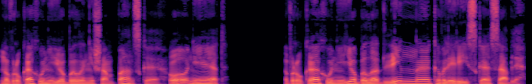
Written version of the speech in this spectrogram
Но в руках у нее было не шампанское, о нет. В руках у нее была длинная кавалерийская сабля.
